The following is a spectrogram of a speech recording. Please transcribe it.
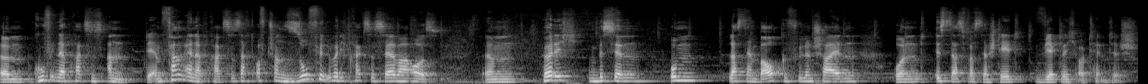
Ähm, ruf in der Praxis an. Der Empfang einer Praxis sagt oft schon so viel über die Praxis selber aus. Ähm, hör dich ein bisschen um, lass dein Bauchgefühl entscheiden und ist das, was da steht, wirklich authentisch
